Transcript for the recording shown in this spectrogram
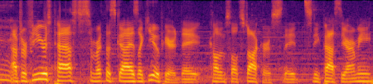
After a few years passed, some reckless guys like you appeared. They call themselves stalkers. They sneak past the army,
